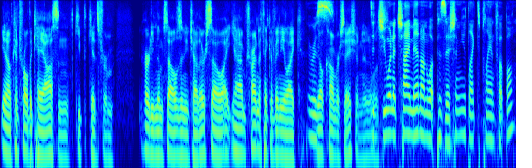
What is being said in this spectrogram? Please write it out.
you know, control the chaos and keep the kids from hurting themselves and each other. So I, yeah, I'm trying to think of any like There real conversation. And it Did was, you want to chime in on what position you'd like to play in football?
